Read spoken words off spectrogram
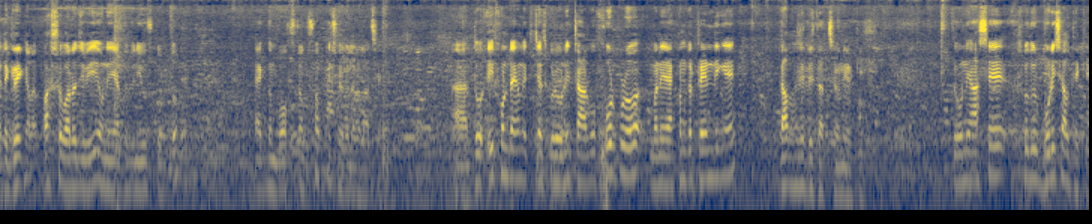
এটা গ্রে কালার পাঁচশো বারো জিবি উনি এতদিন ইউজ করতো। একদম বক্স টক সব কিছু অ্যাভেলেবেল আছে তো এই ফোনটা এখন এক্সচেঞ্জ করে উনি টার্বো ফোর প্রো মানে এখনকার ট্রেন্ডিংয়ে গা ভাসাতে চাচ্ছে উনি আর কি। তো উনি আসে সুদূর বরিশাল থেকে।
